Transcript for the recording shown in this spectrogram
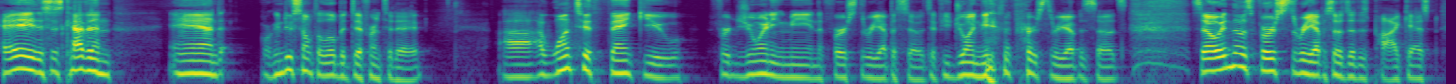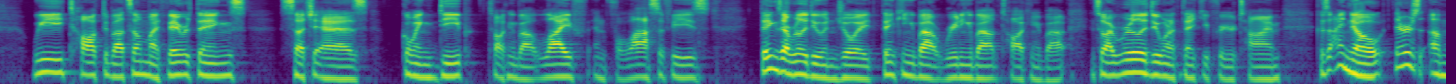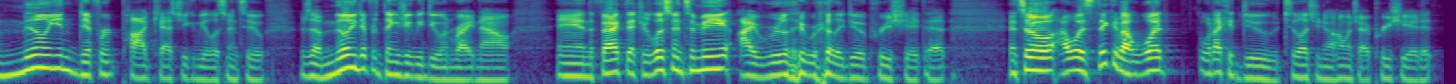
Hey, this is Kevin, and we're going to do something a little bit different today. Uh, I want to thank you for joining me in the first three episodes. If you joined me in the first three episodes. So, in those first three episodes of this podcast, we talked about some of my favorite things, such as going deep, talking about life and philosophies, things I really do enjoy thinking about, reading about, talking about. And so, I really do want to thank you for your time because I know there's a million different podcasts you can be listening to. There's a million different things you can be doing right now. And the fact that you're listening to me, I really, really do appreciate that. And so I was thinking about what what I could do to let you know how much I appreciate it.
